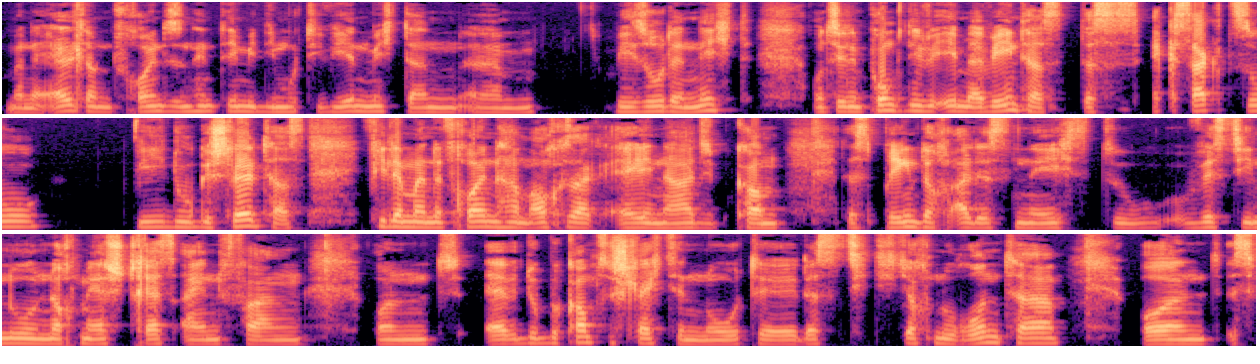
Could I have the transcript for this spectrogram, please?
Meine Eltern und Freunde sind hinter mir, die motivieren mich dann, ähm, wieso denn nicht? Und zu den Punkten, die du eben erwähnt hast, das ist exakt so, wie du gestellt hast. Viele meiner Freunde haben auch gesagt, ey Najib, komm, das bringt doch alles nichts, du wirst dir nur noch mehr Stress einfangen. Und äh, du bekommst eine schlechte Note, das zieht dich doch nur runter. Und es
